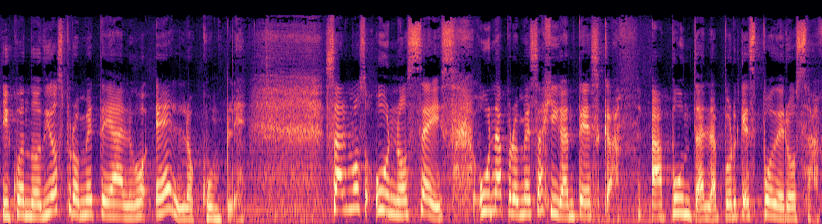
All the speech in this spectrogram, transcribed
Y cuando Dios promete algo, Él lo cumple. Salmos 1, 6, una promesa gigantesca, apúntala porque es poderosa.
